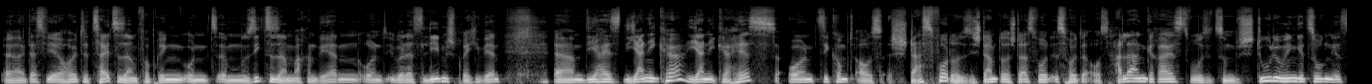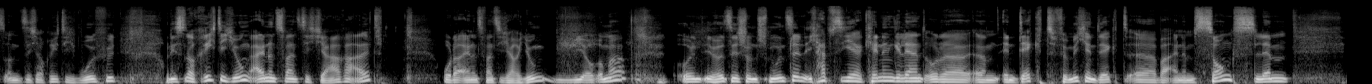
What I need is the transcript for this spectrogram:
äh, dass wir heute Zeit zusammen verbringen und äh, Musik zusammen machen werden und über das Leben sprechen werden. Ähm, die heißt Jannika, Jannika Hess und sie kommt aus Stassfurt, also sie stammt aus Stassfurt, ist heute aus Halle angereist, wo sie zum Studium hingezogen ist und sich auch richtig wohlfühlt. Und die ist noch richtig jung, 21 Jahre alt oder 21 Jahre jung, wie auch immer. Und ihr hört sie schon schmunzeln. Ich habe sie ja kennengelernt oder ähm, entdeckt, für mich entdeckt, äh, bei einem Song Slam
